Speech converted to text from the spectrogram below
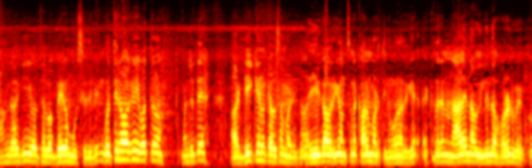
ಹಾಗಾಗಿ ಇವತ್ತು ಸ್ವಲ್ಪ ಬೇಗ ಮುಗಿಸಿದ್ದೀವಿ ಗೊತ್ತಿರೋ ಹಾಗೆ ಇವತ್ತು ನನ್ನ ಜೊತೆ, ಆ ಡಿ ಕೆನೂ ಕೆಲಸ ಮಾಡಿದ್ದು ಈಗ ಅವರಿಗೆ ಒಂದ್ಸಲ ಕಾಲ್ ಮಾಡ್ತೀನಿ ಓನರ್ಗೆ ಯಾಕಂದರೆ ನಾಳೆ ನಾವು ಇಲ್ಲಿಂದ ಹೊರಡಬೇಕು.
